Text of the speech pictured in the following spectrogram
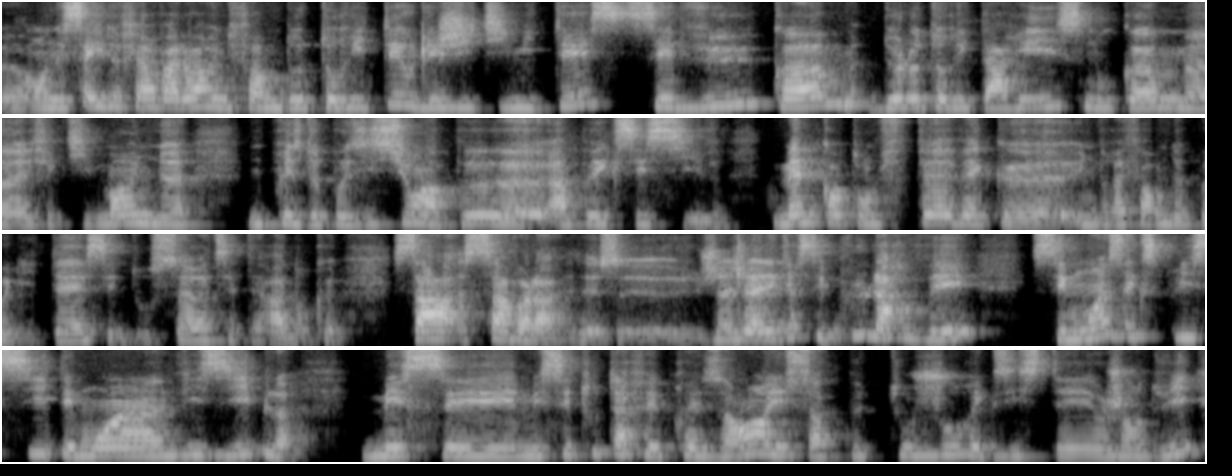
on essaye de faire valoir une forme d'autorité ou de légitimité, c'est vu comme de l'autoritarisme ou comme euh, effectivement une, prise de position un peu, euh, un peu excessive, même quand on le fait avec une vraie forme de politesse et de douceur, etc. Donc ça, ça voilà, j'allais dire c'est plus larvé, c'est moins explicite et moins visible, mais c'est tout à fait présent et ça peut toujours exister aujourd'hui.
